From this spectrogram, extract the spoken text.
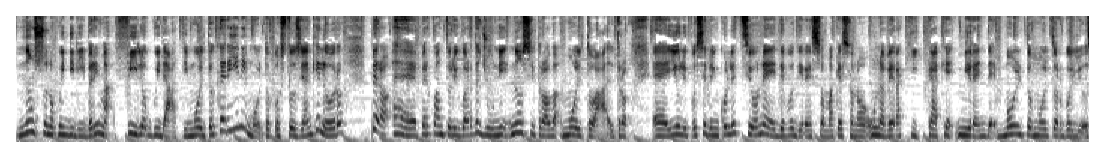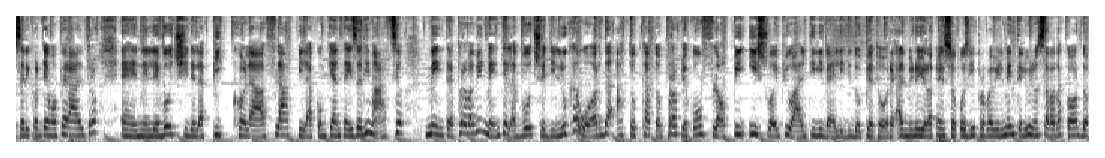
non sono quindi liberi ma filo guidati. Molto carini molto costosi anche loro però eh, per quanto riguarda Juni non si trova molto altro. Eh, io li possiedo in collezione e devo dire insomma che sono una vera chicca che mi rende molto molto orgogliosa. Ricordiamo peraltro eh, nelle voci della piccola Flappy la compianta Isa Di Marzio mentre probabilmente la voce di Luca Ward ha toccato proprio con Floppy i suoi più alti livelli di doppiatore. Almeno io la penso così, probabilmente lui non sarà d'accordo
